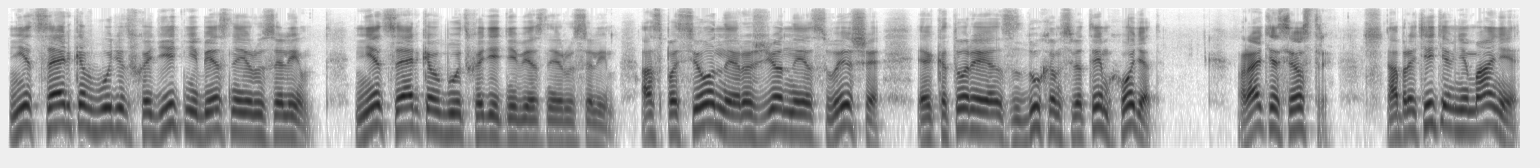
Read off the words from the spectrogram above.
Не церковь будет входить в небесный Иерусалим. Не церковь будет входить в небесный Иерусалим, а спасенные, рожденные свыше, э, которые с Духом Святым ходят. Братья и сестры, обратите внимание,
